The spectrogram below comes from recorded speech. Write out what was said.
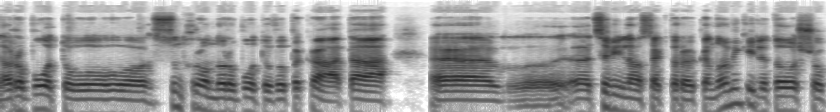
роботу, синхронну роботу ВПК та е, е, цивільного сектору економіки для того, щоб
